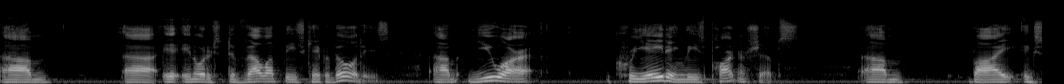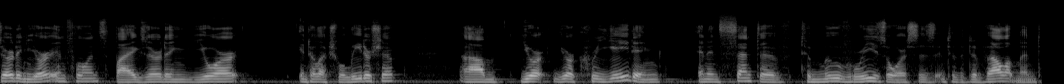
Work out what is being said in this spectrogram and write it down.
um, uh, in order to develop these capabilities. Um, you are creating these partnerships um, by exerting your influence, by exerting your intellectual leadership. Um, you're, you're creating an incentive to move resources into the development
